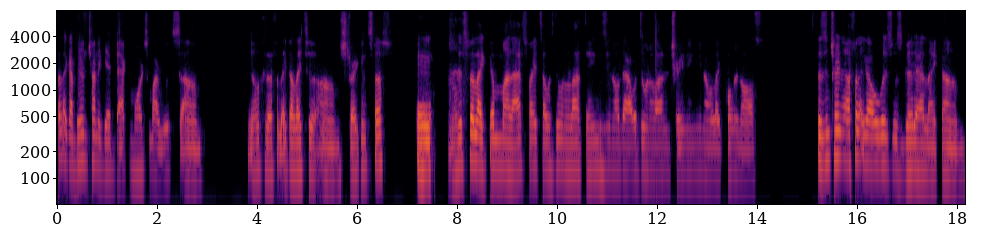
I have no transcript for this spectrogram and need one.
feel like I've been trying to get back more to my roots. Um, you know, because I feel like I like to um strike and stuff. And I just feel like in my last fights, I was doing a lot of things, you know, that I was doing a lot in training, you know, like pulling off. Because in training, I feel like I always was good at like, um,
